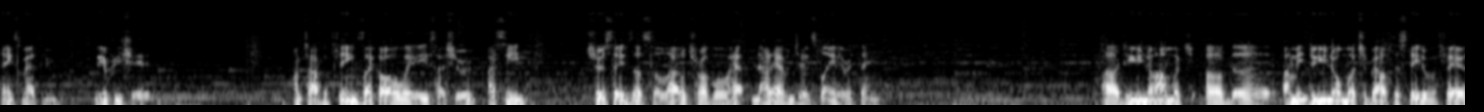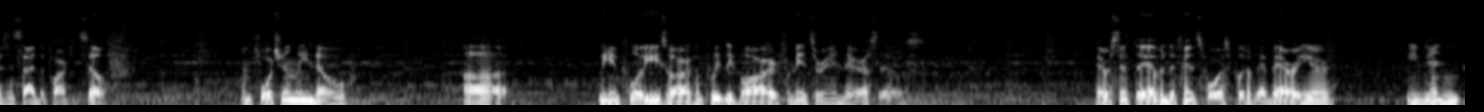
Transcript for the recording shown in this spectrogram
Thanks, Matthew. We appreciate it. On top of things like always, I sure I see. Sure saves us a lot of trouble ha- not having to explain everything. Uh, do you know how much of the? I mean, do you know much about the state of affairs inside the park itself? Unfortunately, no. Uh, we employees are completely barred from entering there ourselves. Ever since the Evan Defense Force put up that barrier, we've been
